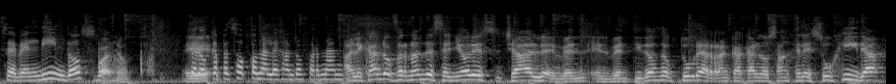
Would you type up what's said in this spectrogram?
Se ven lindos. Bueno. Pero eh, ¿qué pasó con Alejandro Fernández? Alejandro Fernández, señores, ya el, el 22 de octubre arranca acá en Los Ángeles su gira.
